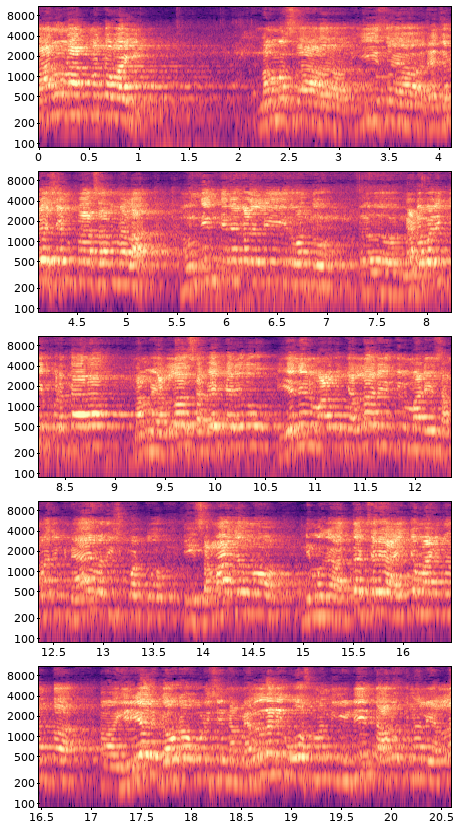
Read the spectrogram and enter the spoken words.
ಕಾನೂನಾತ್ಮಕವಾಗಿ ನಮ್ಮ ಈ ರೆಸಲ್ಯೂಷನ್ ಪಾಸ್ ಆದ್ಮೇಲೆ ಮುಂದಿನ ದಿನಗಳಲ್ಲಿ ಇದು ಒಂದು ನಡವಳಿಕೆ ನಮ್ಮ ಎಲ್ಲ ಸಭೆ ಕರೆದು ಏನೇನು ಮಾಡಬೇಕು ಎಲ್ಲ ರೀತಿಯಲ್ಲಿ ಮಾಡಿ ಸಮಾಜಕ್ಕೆ ನ್ಯಾಯ ಒದಗಿಸಿಕೊಟ್ಟು ಈ ಸಮಾಜವನ್ನು ನಿಮಗೆ ಅಧ್ಯಕ್ಷರೇ ಆಯ್ಕೆ ಹಿರಿಯರು ಹಿರಿಯರ ಗೌರವ ಉಳಿಸಿ ನಮ್ಮೆಲ್ಲರಿಗೂ ಓಸ್ ಮಂದಿ ಇಡೀ ತಾಲೂಕಿನಲ್ಲಿ ಎಲ್ಲ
